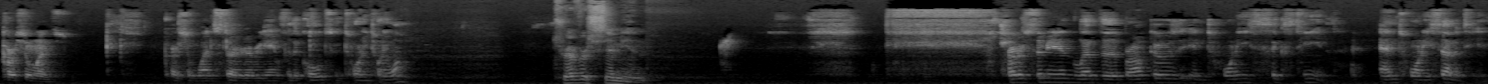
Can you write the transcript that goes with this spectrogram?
Carson Wentz. Carson Wentz started every game for the Colts in 2021. Trevor Siemian. Trevor Siemian led the Broncos in 2016 and 2017.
